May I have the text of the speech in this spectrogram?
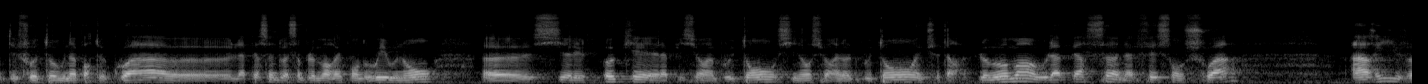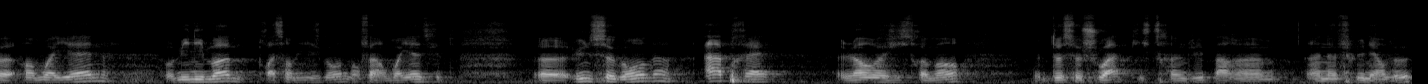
des photos ou n'importe quoi, euh, la personne doit simplement répondre oui ou non. Euh, si elle est OK, elle appuie sur un bouton, sinon sur un autre bouton, etc. Le moment où la personne a fait son choix arrive en moyenne, au minimum 300 millisecondes, enfin en moyenne euh, une seconde après l'enregistrement de ce choix qui se traduit par un, influx nerveux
